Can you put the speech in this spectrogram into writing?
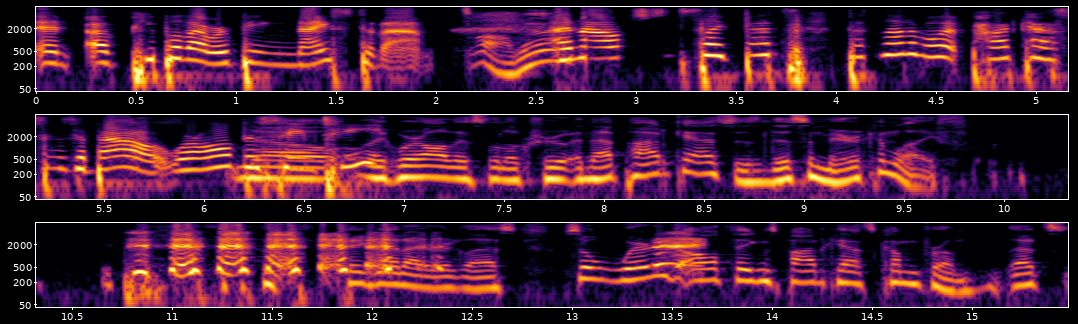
and of people that were being nice to them Oh man. and i was just like that's that's not what podcasting is about we're all the same team Like we're all this little crew, and that podcast is This American Life. Take that, Ira Glass. So, where did All Things Podcast come from? That's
